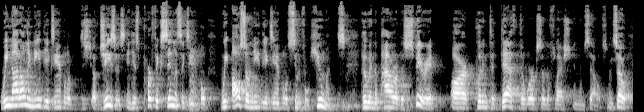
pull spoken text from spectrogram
we not only need the example of, of Jesus in his perfect sinless example, we also need the example of sinful humans who in the power of the Spirit are putting to death the works of the flesh in themselves. And so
